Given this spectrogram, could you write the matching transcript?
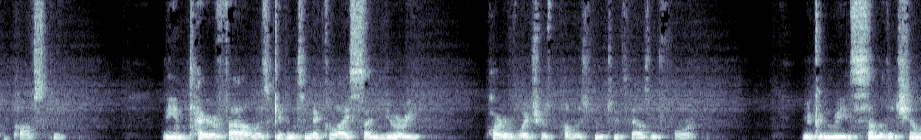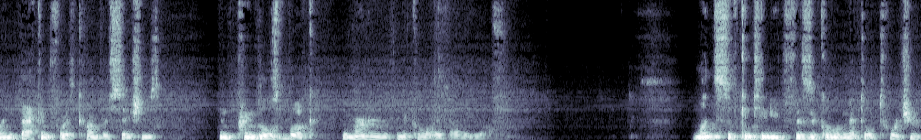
Popovsky. The entire file was given to Nikolai's son Yuri, part of which was published in 2004. You can read some of the chilling back and forth conversations in Pringle's book, The Murder of Nikolai Vavilov. Months of continued physical and mental torture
